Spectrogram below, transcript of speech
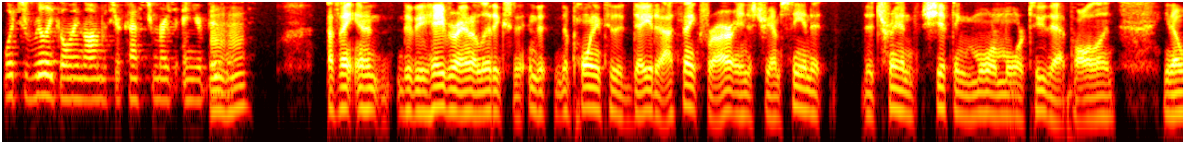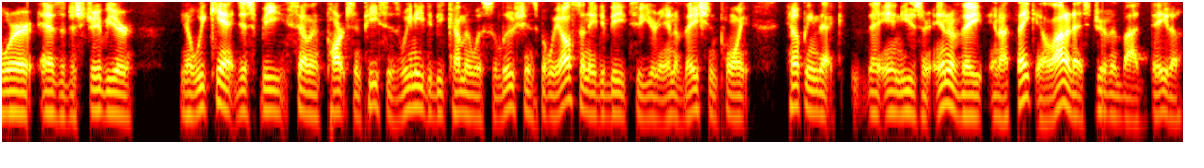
what's really going on with your customers and your mm-hmm. business. Mm-hmm. I think, and the behavior analytics and the, the pointing to the data, I think for our industry, I'm seeing it, the trend shifting more and more to that, Paul. And, you know, where as a distributor, you know, we can't just be selling parts and pieces. We need to be coming with solutions, but we also need to be to your innovation point, helping that that end user innovate. And I think a lot of that's driven by data.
